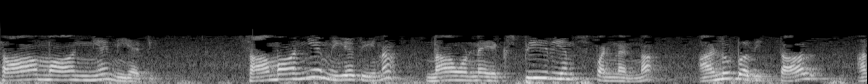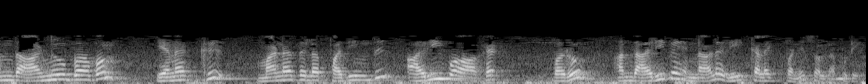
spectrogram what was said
சாமானிய நியதி. சாமானிய நியதினா நான் உன்னை எக்ஸ்பீரியன்ஸ் பண்ணன்னா அனுபவித்தால் அந்த அனுபவம் எனக்கு மனதில் பதிந்து அறிவாக வரும். அந்த அறிவை என்னால் ரீகலெக்ட் பண்ணி சொல்ல முடியும்.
